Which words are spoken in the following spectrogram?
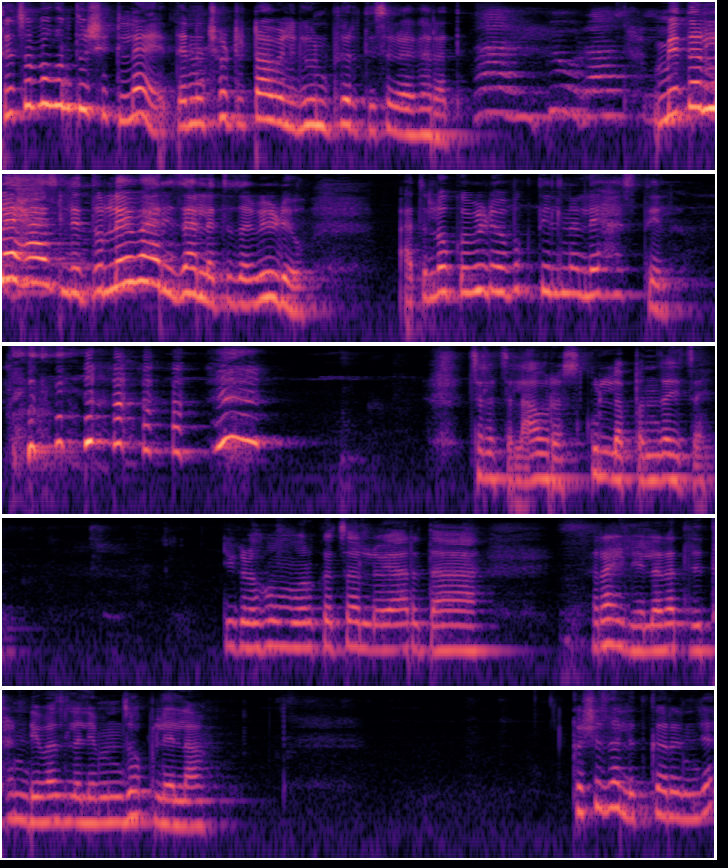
त्याचं बघून तू शिकलाय? त्यानं छोटे टॉवेल घेऊन फिरते सगळ्या घरात. मी तर लय हसले तू लय भारी झाला तुझा व्हिडिओ आता लोक व्हिडिओ बघतील ना लय हसतील. चला चला आवरा स्कूलला पण जायचं आहे तिकडं होमवर्क चालू आहे अर्धा. राहिलेला रात्री थंडी वाजलेली म्हणून झोपलेला. कसे झालेत करंज्या?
